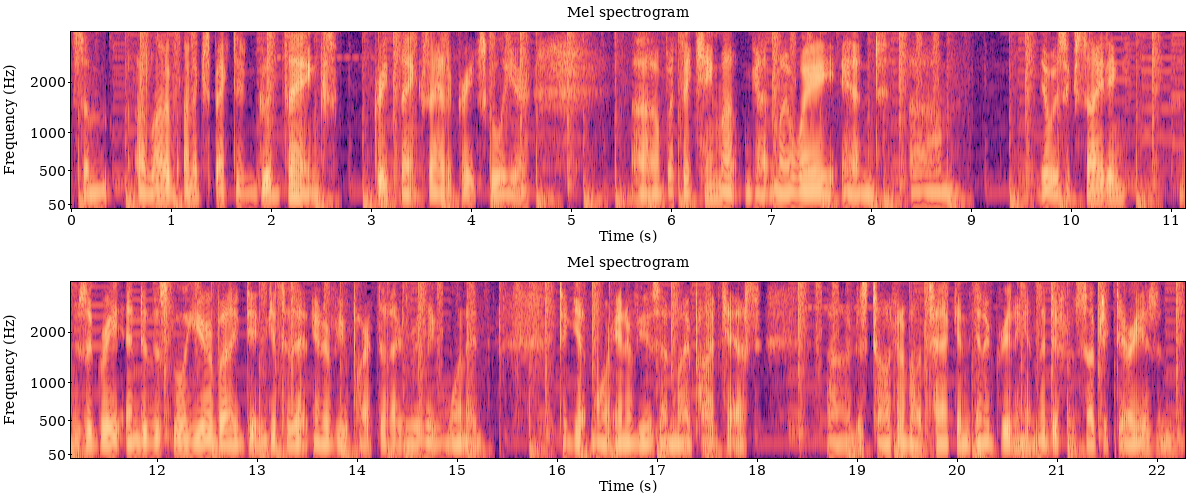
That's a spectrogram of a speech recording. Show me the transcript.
some a lot of unexpected good things, great things. I had a great school year, uh, but they came up, and got in my way, and um, it was exciting. It was a great end of the school year, but I didn't get to that interview part that I really wanted to get more interviews on my podcast. Uh, just talking about tech and integrating it in the different subject areas and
